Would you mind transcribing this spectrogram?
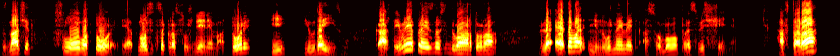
значит «слово Торы» и относится к рассуждениям о Торе и иудаизму. Каждый еврей произносит два Артура. Для этого не нужно иметь особого просвещения. Автора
